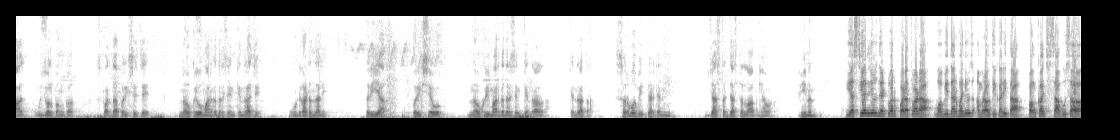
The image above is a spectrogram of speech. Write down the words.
आज उज्ज्वल पंख स्पर्धा परीक्षेचे नोकरी व मार्गदर्शन केंद्राचे उद्घाटन झाले. तरी या परीक्षे व नोकरी मार्गदर्शन केंद्राला केंद्राचा सर्व विद्यार्थ्यांनी जास्तीत जास्त लाभ घ्यावा ही विनंती. S C N news network Paratwada व विदर्भ न्यूज अमरावतीकरिता पंकज साबूसह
